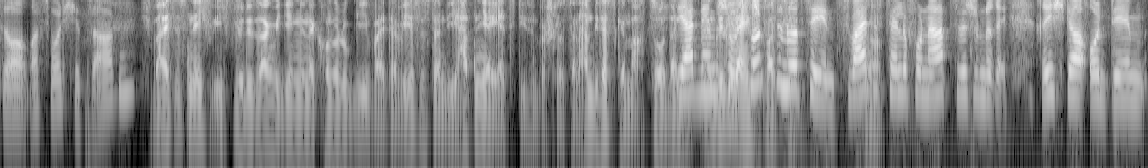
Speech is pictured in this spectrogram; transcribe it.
so, was wollte ich jetzt sagen? Ich weiß es nicht. Ich würde sagen, wir gehen in der Chronologie weiter. Wie ist es dann? Die hatten ja jetzt diesen Beschluss. Dann haben die das gemacht. So, dann, Sie hatten den Beschluss 15.10 Uhr. Zweites ja. Telefonat zwischen Richter und dem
